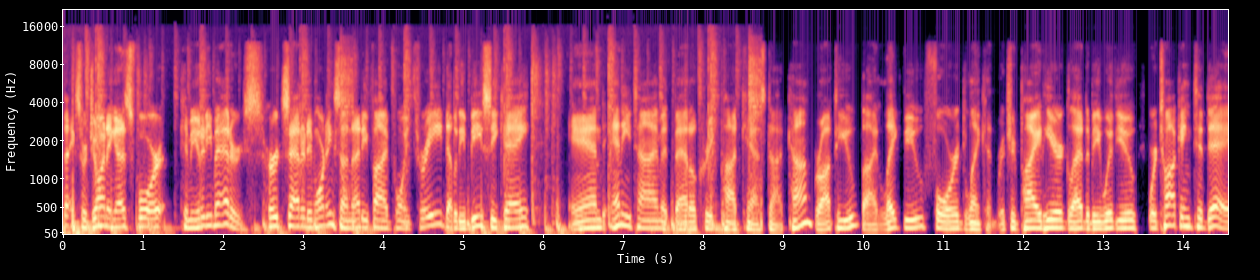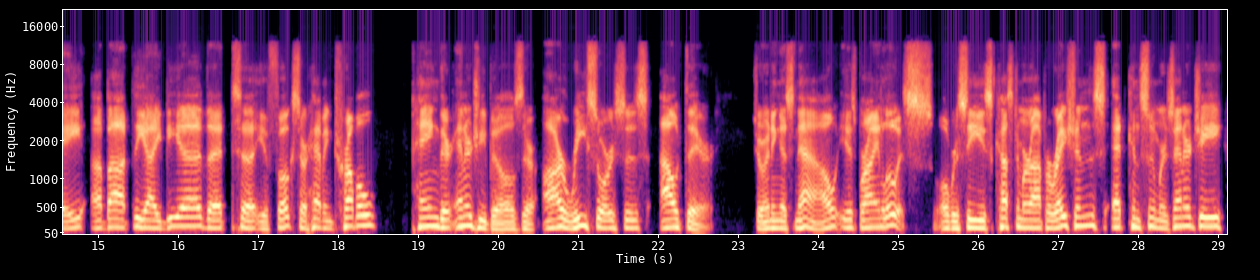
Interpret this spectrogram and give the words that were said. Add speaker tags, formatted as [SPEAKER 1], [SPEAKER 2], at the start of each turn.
[SPEAKER 1] Thanks for joining us for Community Matters. Heard Saturday mornings on 95.3 WBCK and anytime at battlecreekpodcast.com. Brought to you by Lakeview Ford Lincoln. Richard Piet here. Glad to be with you. We're talking today about the idea that uh, if folks are having trouble paying their energy bills, there are resources out there. Joining us now is Brian Lewis, oversees customer operations at Consumers Energy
